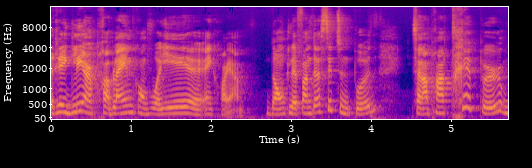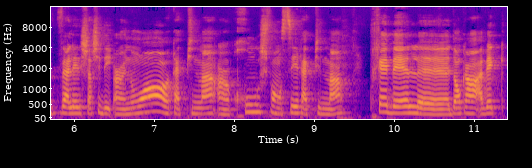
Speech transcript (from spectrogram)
régler un problème qu'on voyait euh, incroyable. Donc, le Fonda, c'est une poudre. Ça en prend très peu. Vous pouvez aller chercher des, un noir rapidement, un rouge foncé rapidement. Très belle. euh, donc, en- avec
